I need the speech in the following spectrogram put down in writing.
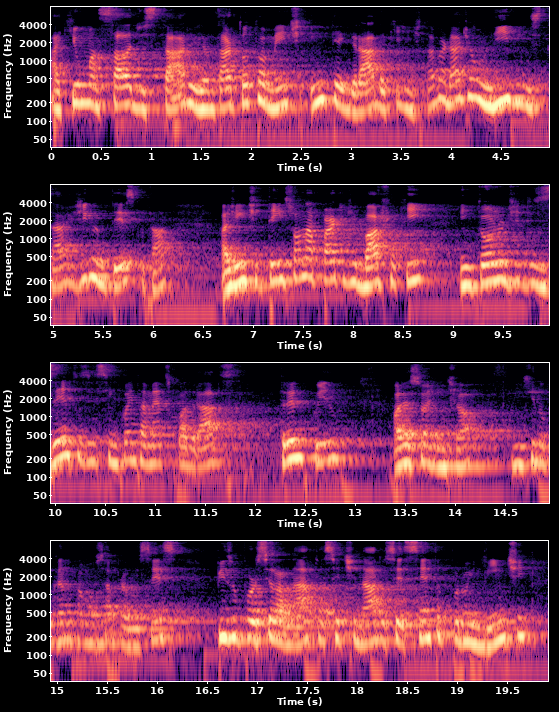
aqui uma sala de estar e jantar totalmente integrada aqui, gente. Na verdade é um living estar gigantesco, tá? A gente tem só na parte de baixo aqui em torno de 250 metros quadrados, tranquilo. Olha só, gente, ó, vim aqui no canto para mostrar para vocês. Piso porcelanato acetinado 60 por 1,20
